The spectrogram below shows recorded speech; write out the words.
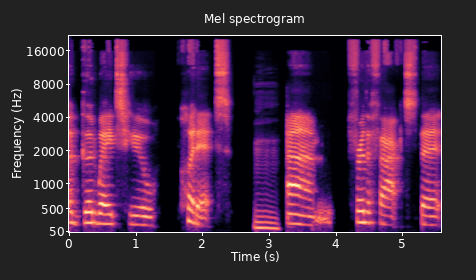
a good way to put it. Mm. Um, for the fact that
